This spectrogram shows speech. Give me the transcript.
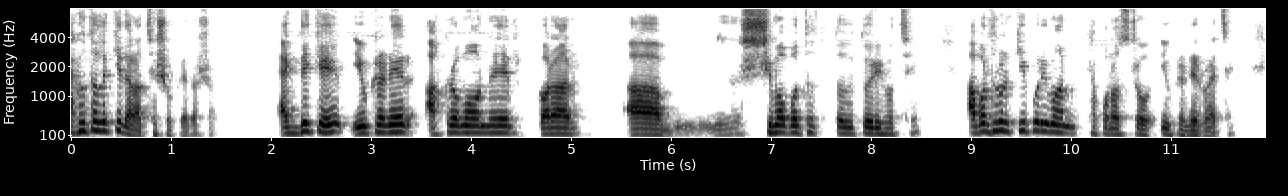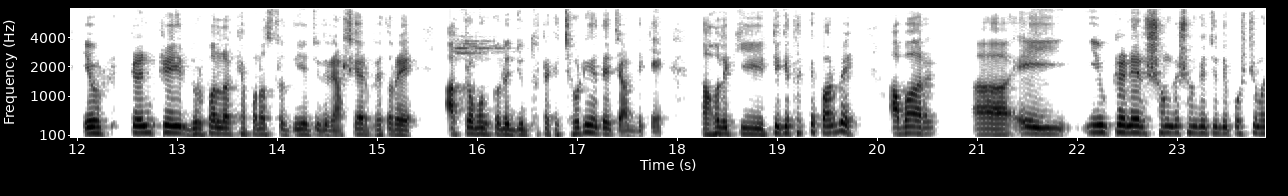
এখন তাহলে কি দাঁড়াচ্ছে, সুপ্রিয় দর্শক? একদিকে ইউক্রেনের আক্রমণের করার সীমাবদ্ধতা তৈরি হচ্ছে। আবার ধরুন কি পরিমাণ ক্ষেপণাস্ত্র ইউক্রেনের রয়েছে? ইউক্রেনকে দূরপাল্লার ক্ষেপণাস্ত্র দিয়ে যদি রাশিয়ার ভেতরে আক্রমণ করে যুদ্ধটাকে ছড়িয়ে দেয় চারদিকে, তাহলে কি টিকে থাকতে পারবে? আবার এই ইউক্রেনের সঙ্গে সঙ্গে যদি পশ্চিমা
